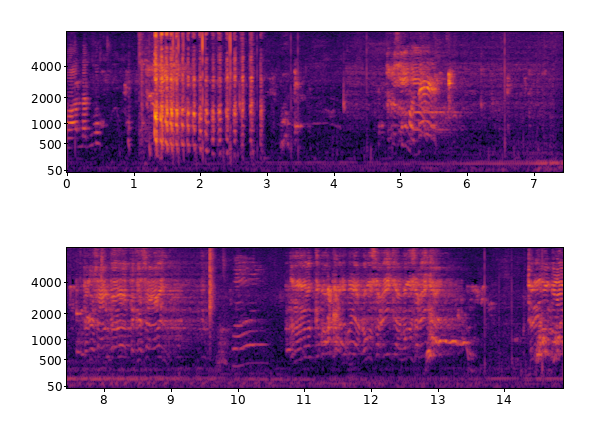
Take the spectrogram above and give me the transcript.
tawanan mo. Come on.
